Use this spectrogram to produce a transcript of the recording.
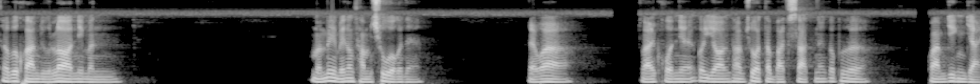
ถ้าเพื่อความอยู่รอดนี่มัน มันไม่ไม่ต้องทำชั่วก็ได้แต่ว่าหลายคนเนี่ยก็ยอมทำชั่วตบัดสัตว์นะก็เพื่อความยิ่งใหญ่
